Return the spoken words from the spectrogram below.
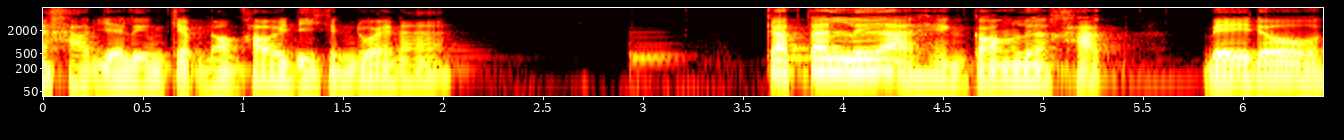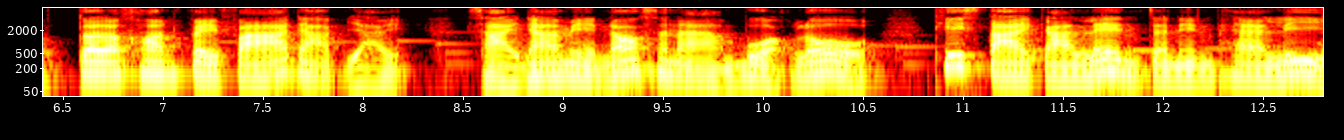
นะครับ อย่าลืมเก็บน้องเข้าไอดีกันด้วยนะ กัปตันเรือแห่งกองเรือคัก เบโด ตัวละครไฟฟ้าดาบใหญ่ สายดาเมจนอกสนามบวกโล่ ที่สไตล์การเล่นจะเน้นแพรรี่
